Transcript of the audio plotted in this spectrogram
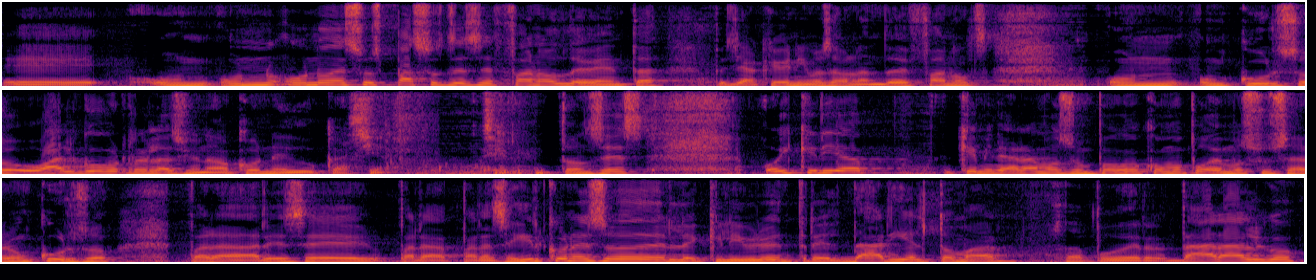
Eh, un- un- uno de esos pasos de ese funnel de venta, pues ya que venimos hablando de funnels, un, un curso o algo relacionado con educación. Entonces, hoy quería que miráramos un poco cómo podemos usar un curso para dar ese, para, para seguir con eso del equilibrio entre el dar y el tomar, o sea, poder dar algo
